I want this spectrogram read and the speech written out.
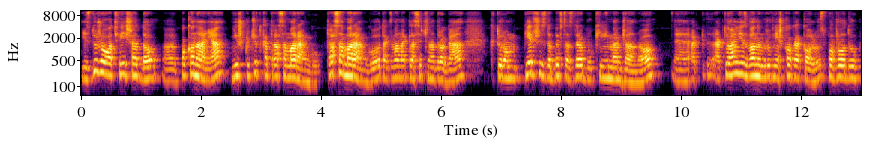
jest dużo łatwiejsza do e, pokonania niż króciutka trasa Marangu. Trasa Marangu, tak zwana klasyczna droga, którą pierwszy zdobywca zdrobił Kilimandżaro, e, ak- aktualnie zwaną również Coca-Colą z powodu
